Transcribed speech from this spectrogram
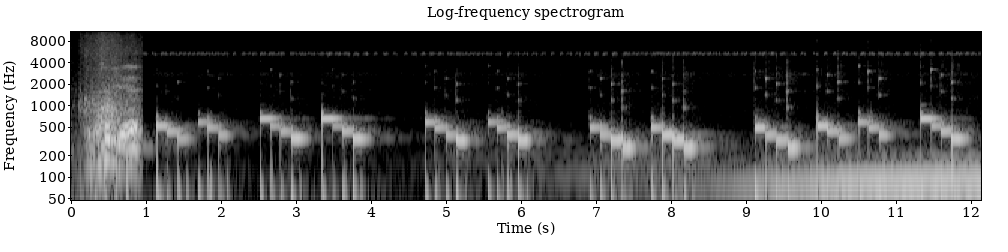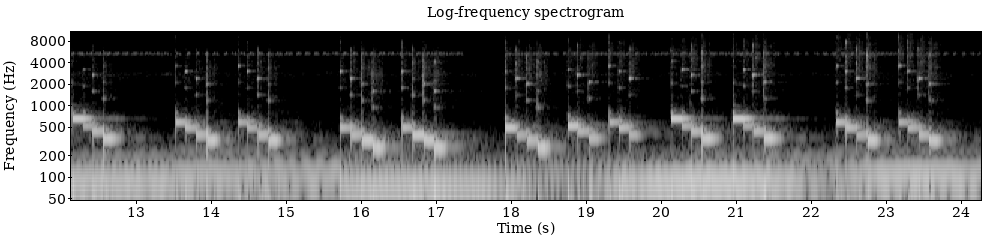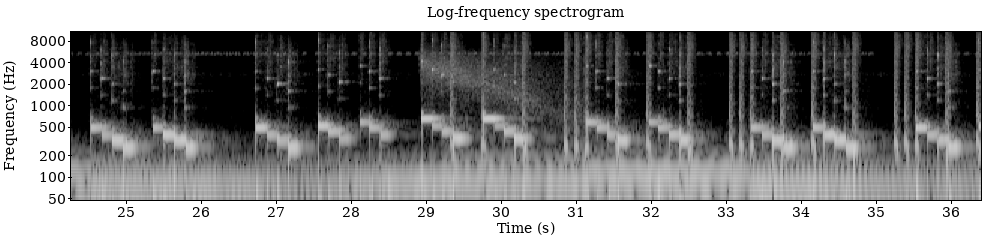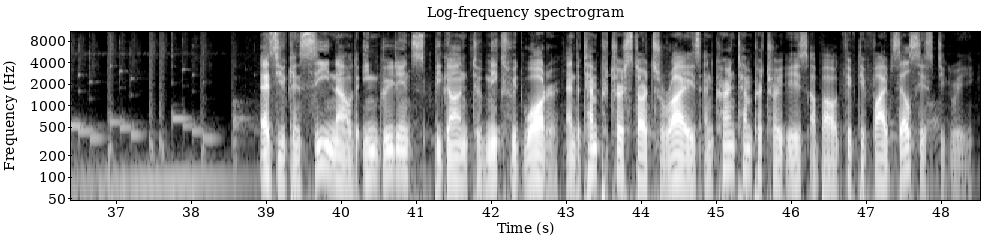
As you can see now, the ingredients began to mix with water and the temperature starts to rise and current temperature is about 55 Celsius degree.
